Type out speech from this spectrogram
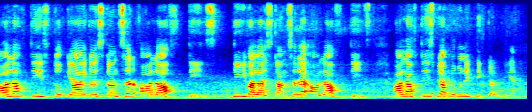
ऑल ऑफ़ दीज तो क्या आएगा इसका answer all of these D वाला इसका आंसर है all of these all of these पे आप लोगों ने टिक करनी है।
